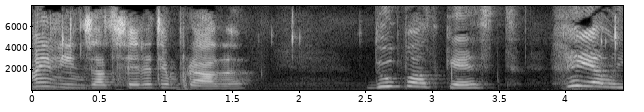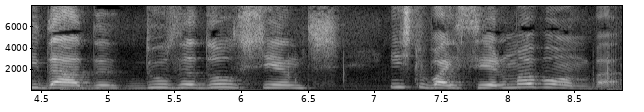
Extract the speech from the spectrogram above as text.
bem-vindos à terceira temporada do podcast Realidade dos Adolescentes. Isto vai ser uma bomba.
